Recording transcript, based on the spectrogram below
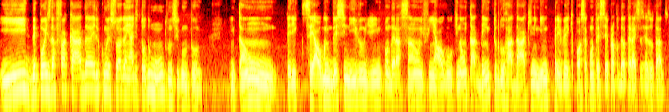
E depois da facada, ele começou a ganhar de todo mundo no segundo turno. Então, teria que ser algo desse nível de imponderação, enfim, algo que não está dentro do radar, que ninguém prevê que possa acontecer para poder alterar esses resultados.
